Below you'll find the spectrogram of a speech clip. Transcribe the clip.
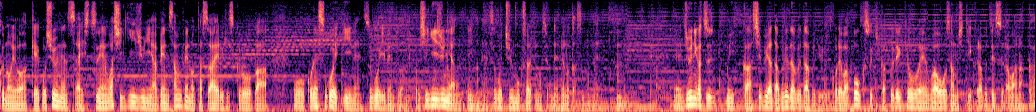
クの夜明け。5周年祭出演はシギージュニア、ベン・サムフェノタス、アイル・ヒス・クローバー、おこれすごいいいね。すごいイベントだね。これシギージュニアなんて今ねすごい注目されてますよね。フェノタスもね。うん。12月6日渋谷 WWW これはフォークス企画で共演はオーサムシティクラブテスラは泣かない。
